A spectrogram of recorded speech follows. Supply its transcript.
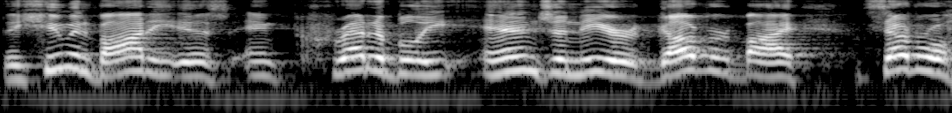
The human body is incredibly engineered, governed by several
